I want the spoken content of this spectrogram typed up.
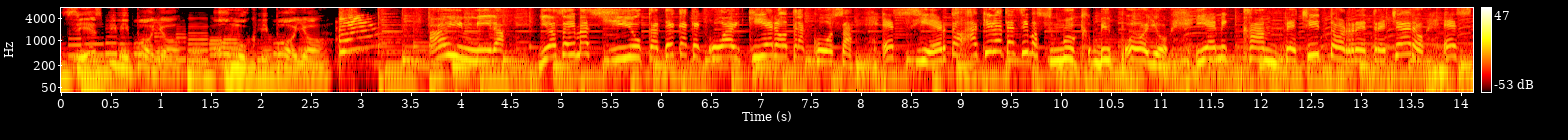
si es pibipollo o mucpipollo. Ay, mira, yo soy más yucateca que cualquier otra cosa. Es cierto, aquí lo decimos muk mi pollo. Y en mi campechito retrechero es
